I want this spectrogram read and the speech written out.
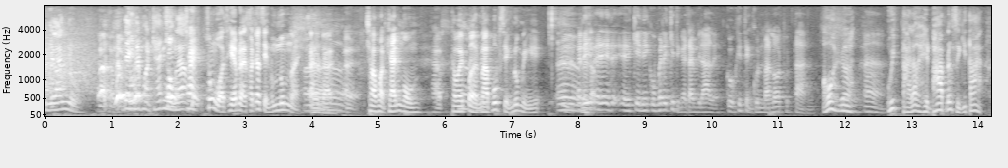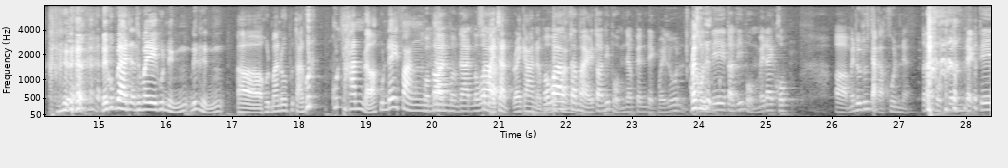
านยีรังอยู่ เด็กในพอดแคสต์งช่วงงแล้ว ใช่ช่วงหัวเทปเนี่ยเขาจะเสียงนุ่มๆหน่อยเออแต่เออ ชาวพอดแคสต์งงครับ ทำไมเปิดมาปุ๊บเสียงนุ่มอย่างนี้เอออันนี้ไอ้ไอ้ไอ้เกมนี้กูไม่ได้คิดถึงอาจารย์บิลาเลย กูคิดถึงคุณมาโรดพุตานโอ้ยเหรออ่าอุ้ยตายแล้วเห็นภาพหนังสือกีตาร์เดี๋ยวคุณแบรนด์ทำไมคุณถึงนึกถึงเอ่อคุณมานุษย์พุทธานคุณคุณทันเหรอคุณได้ฟังผมตอทันนผมทันเพราะสว่า มัยจัดรายการเหรอเพราะว่าผมได้สฟัง มัยตอนที่ผมยังเป็นเด็กวัยรุ่นไอ้ยตคุณอนที่ตอนที่ผมไม่ได้คบเอ่อไม่รู้รู้จักกับคุณเนี่ยตอนนั้นผมเป็นเด็กที่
